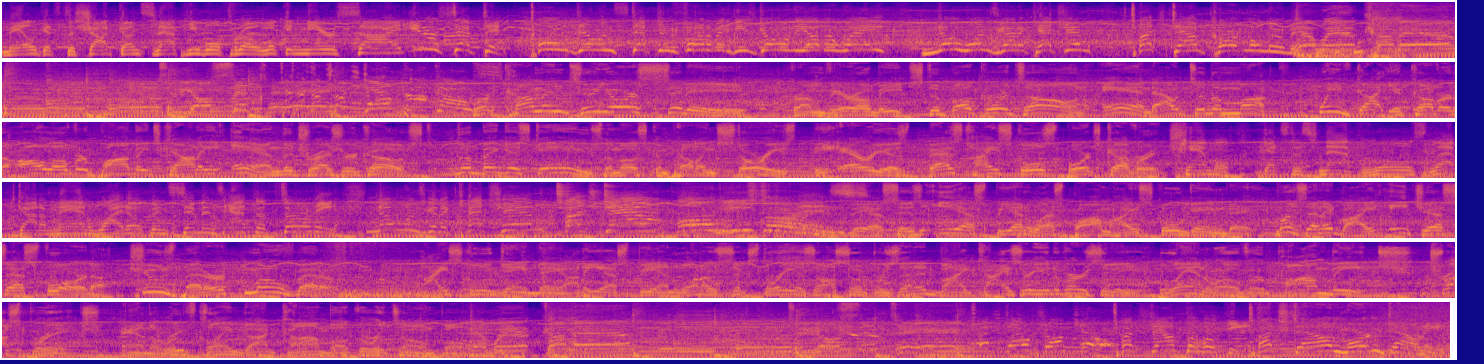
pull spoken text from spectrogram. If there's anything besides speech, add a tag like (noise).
Mail gets the shotgun snap. He will throw. Looking near side. Intercepted. Cole Dillon stepped in front of it. He's going the other way. No one's got to catch him. Touchdown, Cardinal Newman. Yeah, we're coming to your city. Touchdown, Broncos. We're coming to your city. From Vero Beach to Boca Raton and out to the muck. We've got you covered all over Palm Beach County and the Treasure Coast. The biggest games, the most compelling stories, the area's best high school sports coverage. Campbell gets the snap, rolls left, got a man wide open. Simmons at the 30. No one's going to catch him. Touchdown, Palm Beach Gardens. This is ESPN West Palm High School Game Day, presented by HSS Florida. Choose better, move better. High School Game Day on ESPN 1063 is also presented by Keiser University, Land Rover Palm Beach, Trustbridge, and the roofclaim.com Boca Raton Bowl. And we're coming to your city. Touchdown, John Carroll. Touchdown, Pahokee. Touchdown, Martin County.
